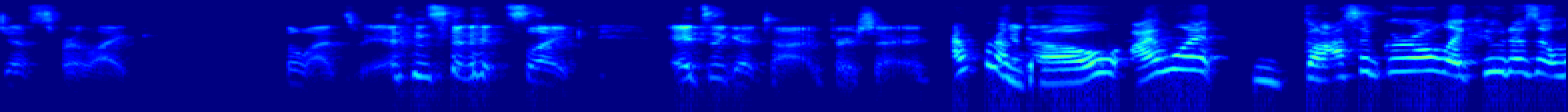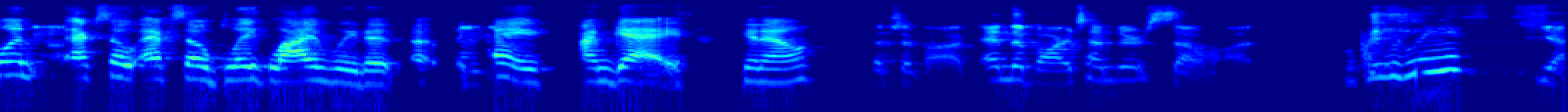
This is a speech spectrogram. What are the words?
just for like the lesbians, and it's like it's a good time for sure. I want to go. I want Gossip Girl. Like, who doesn't want XOXO Blake Lively to, uh, know. hey, I'm gay, you know? Such a vibe, and the bartender's so hot. Really? Yeah,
